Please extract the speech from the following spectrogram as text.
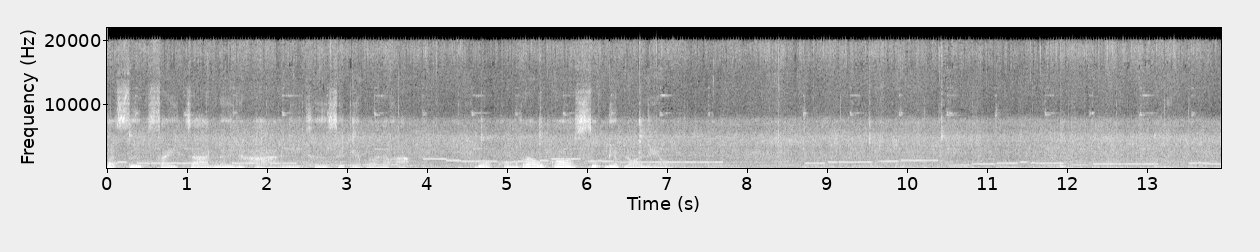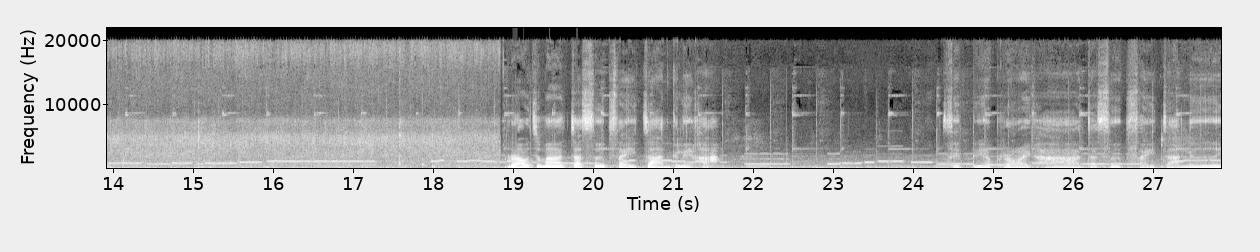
จัดเสิร์ฟใส่จานเลยนะคะ อันนี้คือเสร็จเรียบร้อยแล้วค่ะ บวบของเราก็สุกเรียบร้อยแล้ว เราจะมาจัดเสิร์ฟใส่จานกันเลยค่ะ เสร็จเรียบร้อยค่ะ จัดเสิร์ฟใส่จานเลย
